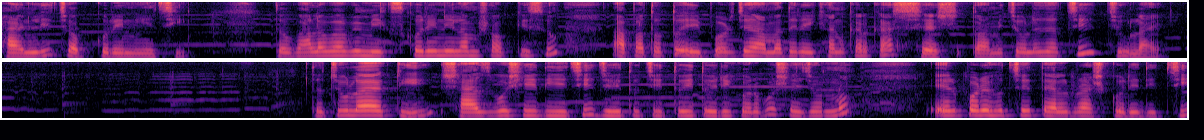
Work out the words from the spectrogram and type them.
ফাইনালি চপ করে নিয়েছি। তো ভালোভাবে মিক্স করে নিলাম সব কিছু আপাতত এই পর্যায়ে আমাদের এখানকার কাজ শেষ। তো আমি চলে যাচ্ছি চুলায়। তো চুলায় একটি সাজ বসিয়ে দিয়েছি, যেহেতু চিতই তৈরি করব সেই জন্য এরপরে হচ্ছে তেল ব্রাশ করে দিচ্ছি।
